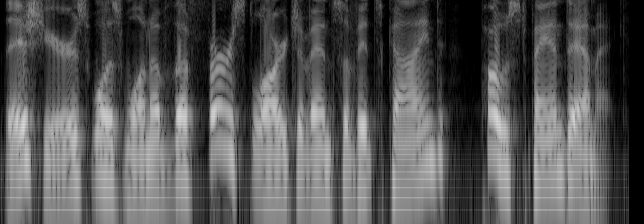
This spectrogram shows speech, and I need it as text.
This year's was one of the first large events of its kind post pandemic.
